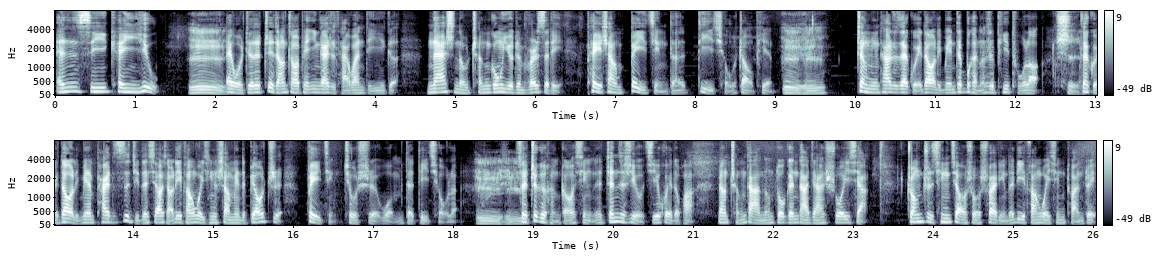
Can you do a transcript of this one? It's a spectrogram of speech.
NCKU，嗯，哎，我觉得这张照片应该是台湾第一个 National 成功 University 配上背景的地球照片，嗯哼。证明它是在轨道里面，这不可能是 P 图了。是。在轨道里面拍的自己的小小立方卫星上面的标志背景就是我们的地球了。嗯哼，所以这个很高兴。那真的是有机会的话，让成大能多跟大家说一下，庄志清教授率领的立方卫星团队，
